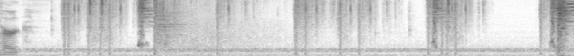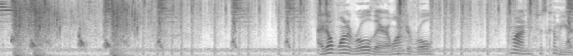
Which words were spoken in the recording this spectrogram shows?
Hurt. I don't want to roll there. I wanted to roll. Come on, just come here.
